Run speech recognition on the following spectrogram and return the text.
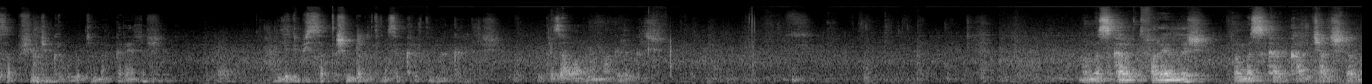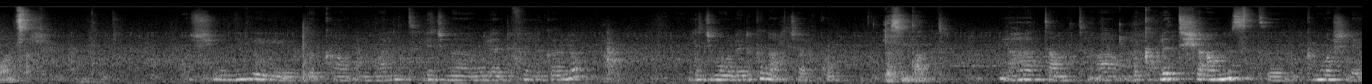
የደረሰብሽን ችግር ሁሉ ትናገሪያለሽ። ልጅ ቢሰጥሽ እንደምትመሰክሪ ትናገሪያለሽ። ከዛ በኋላ ነው የማገለግልሽ። መመስከር ትፈሪያለሽ። መመስከር ካልቻልሽ ደግሞ እኔ በቃ ማለት ልጅ መውለድ እፈልጋለሁ። ልጅ መውለድ ግን አልቻልኩም። ለስንት ዓመት? ለአራት ዓመት አ- በቃ ሁለት ሺህ አምስት ግማሽ ላይ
